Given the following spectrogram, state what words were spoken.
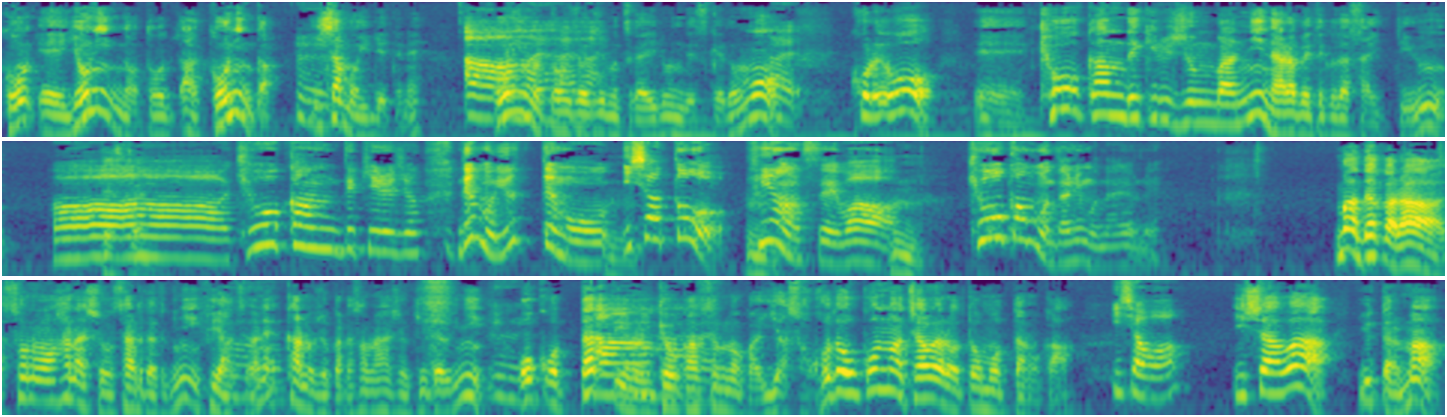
ー、ごえー、4人の登場、あ、5人か。うん医者も入れてね。あ5人の登場人物がいるんですけども、はい。これを、えー共感できる順番に並べてくださいっていう、ああ、共感できるじゃん。でも言っても、うん医者とフィアンセは、うん。共感も何もないよね。まあだから、その話をされた時に、フィアンセがね、うん。彼女からその話を聞いた時に、うん。怒ったっていうのに共感するのか、いや、そこで怒るのはちゃうやろと思ったのか。医者は？医者は、言ったらまあ、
